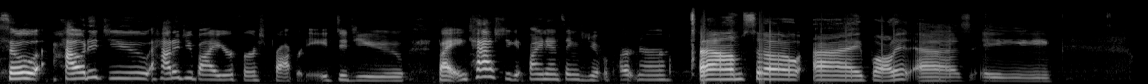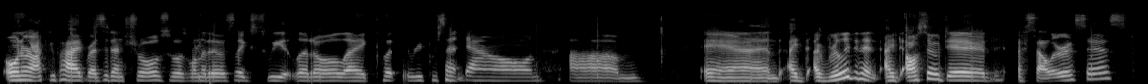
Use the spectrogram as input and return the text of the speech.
so how did you how did you buy your first property did you buy it in cash did you get financing did you have a partner um so i bought it as a owner occupied residential so it was one of those like sweet little like put 3% down um and I, I really didn't i also did a seller assist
